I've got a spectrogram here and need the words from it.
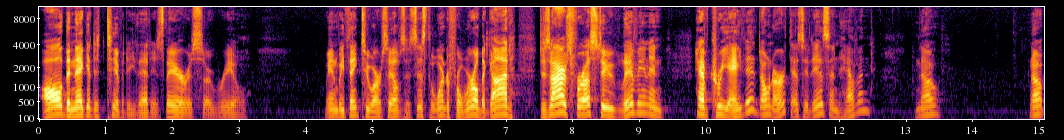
all the negativity that is there is so real and we think to ourselves, is this the wonderful world that God desires for us to live in and have created on earth as it is in heaven? No. No,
